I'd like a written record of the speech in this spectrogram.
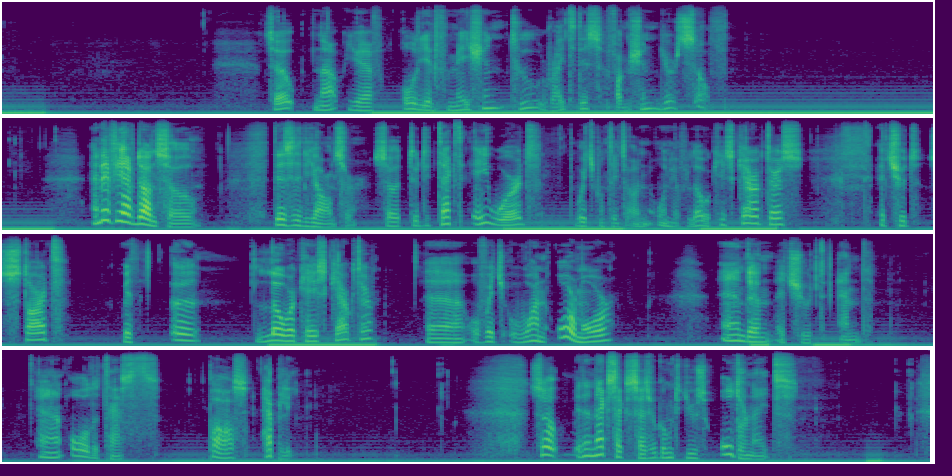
So now you have all the information to write this function yourself. And if you have done so, this is the answer. So to detect a word which contains only of lowercase characters, it should start with a lowercase character uh, of which one or more and then it should end. And all the tests pass happily. So in the next exercise we're going to use alternate.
